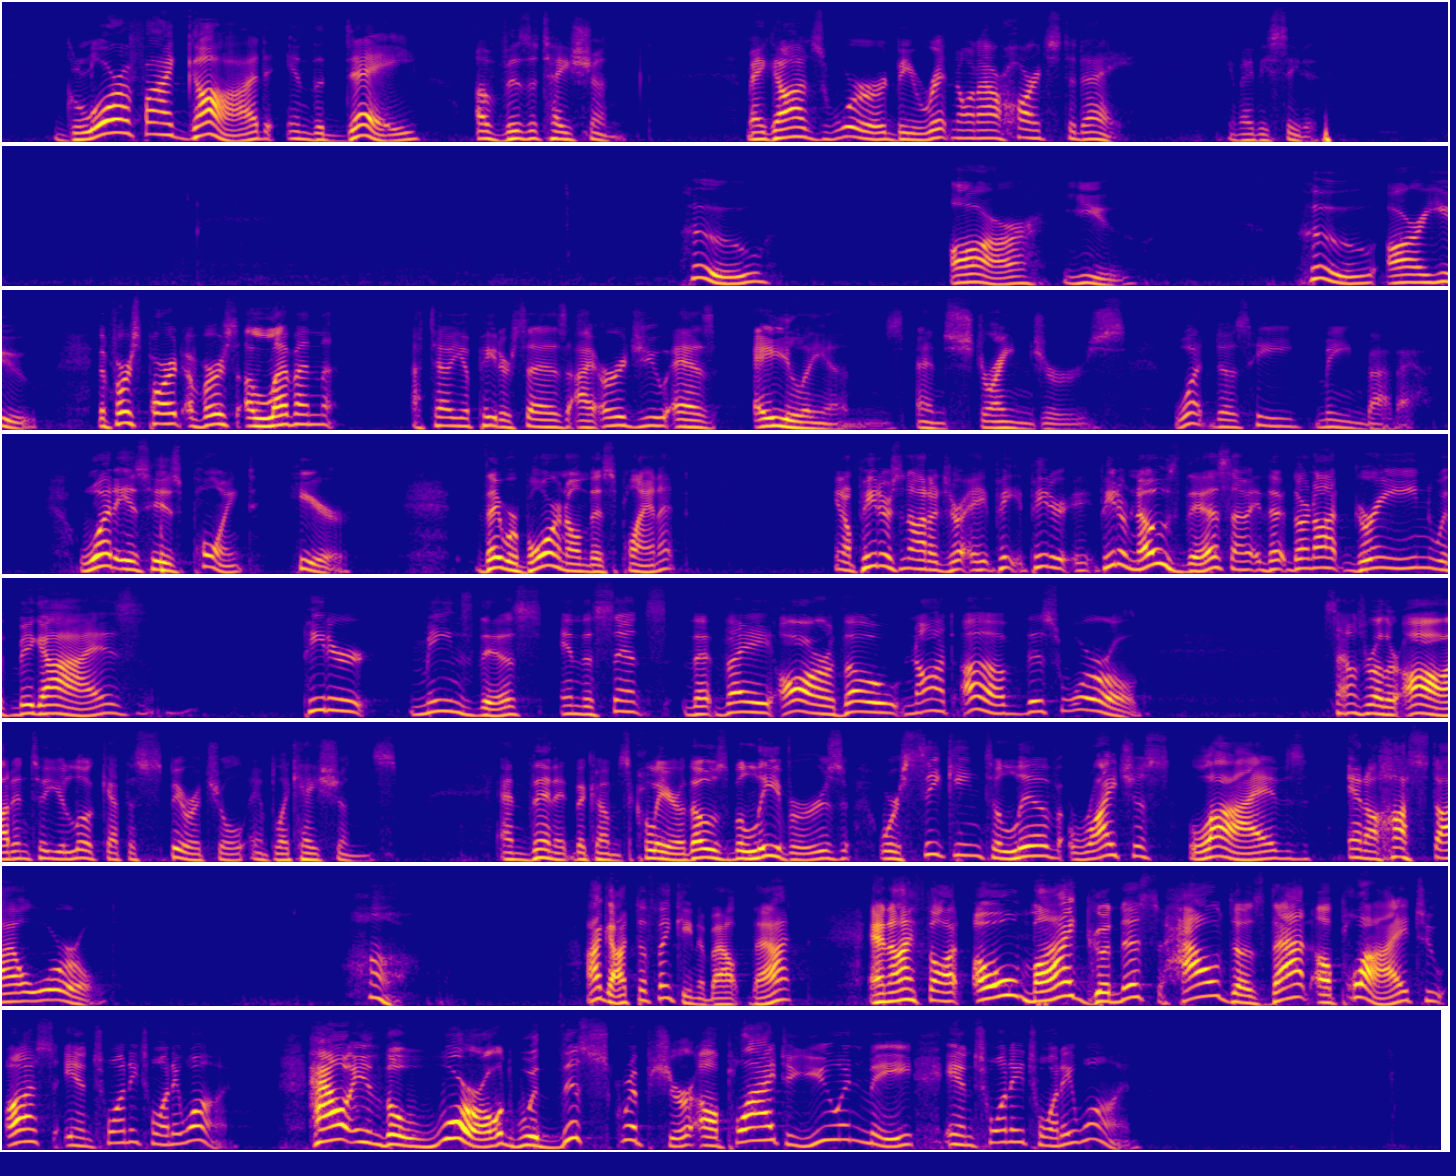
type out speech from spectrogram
glorify God in the day of visitation. May God's word be written on our hearts today. You may be seated. Who are you? Who are you? The first part of verse 11, I tell you, Peter says, I urge you as aliens and strangers. What does he mean by that? What is his point here? They were born on this planet. You know, Peter's not a Peter. Peter knows this. I mean, they're not green with big eyes. Peter means this in the sense that they are, though not of this world. Sounds rather odd until you look at the spiritual implications. And then it becomes clear. Those believers were seeking to live righteous lives in a hostile world. Huh. I got to thinking about that. And I thought, oh my goodness, how does that apply to us in 2021? How in the world would this scripture apply to you and me in 2021?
